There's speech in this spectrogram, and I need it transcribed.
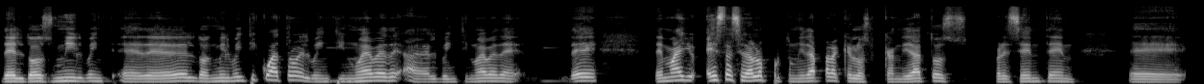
del, 2020, eh, del 2024, el 29 de, ah, el 29 de, de, mayo. Esta será la oportunidad para que los candidatos presenten eh,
